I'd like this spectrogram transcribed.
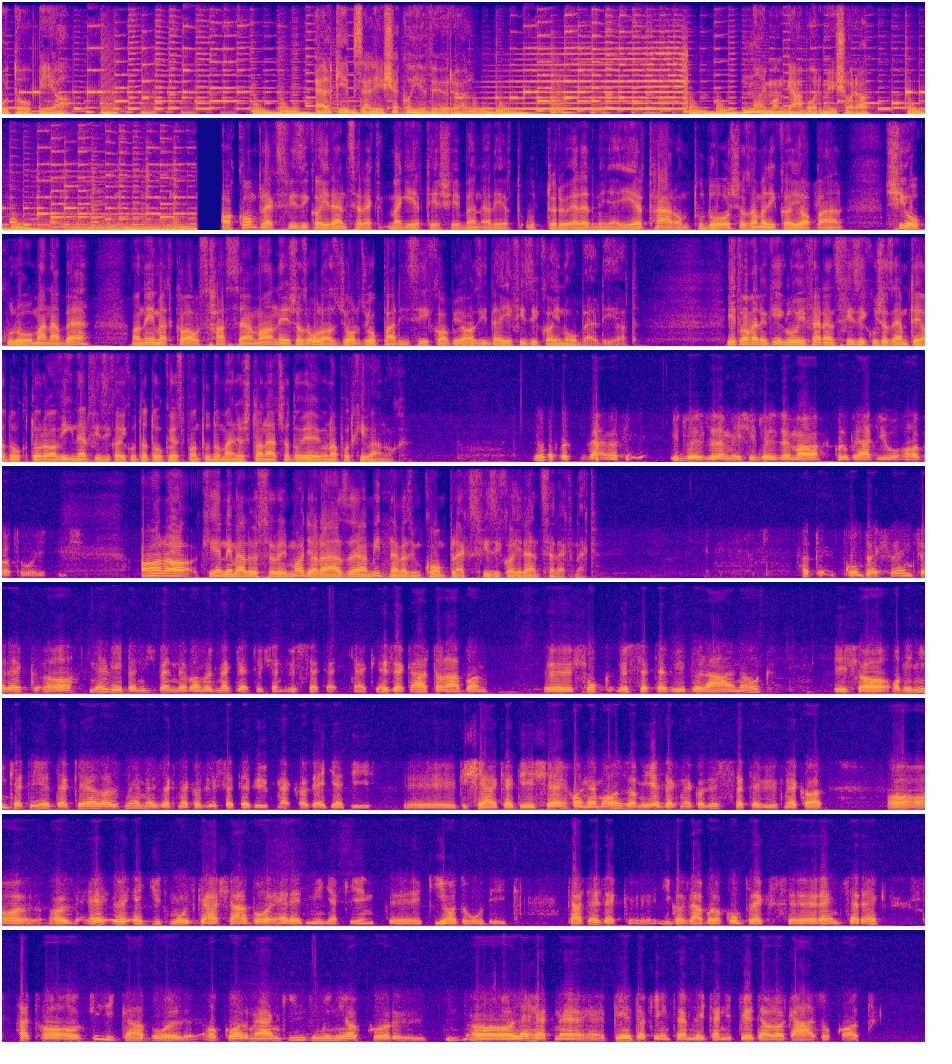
Utópia. Elképzelések a jövőről. Najman Gábor műsora. A komplex fizikai rendszerek megértésében elért úttörő eredményeiért három tudós, az amerikai-japán Shiokuro Manabe, a német Klaus Hasselmann és az olasz Giorgio Parisi kapja az idei fizikai Nobel-díjat. Itt van velünk Iglói Ferenc fizikus, az MTA doktora, a Wigner Fizikai Kutatóközpont tudományos tanácsadója. Jó napot kívánok! Jó napot kívánok! Üdvözlöm, és üdvözlöm a Klubrádió hallgatóit is. Arra kérném először, hogy magyarázz el, mit nevezünk komplex fizikai rendszereknek. Hát komplex rendszerek a nevében is benne van, hogy meglehetősen összetettek. Ezek általában ö, sok összetevőből állnak, és a, ami minket érdekel, az nem ezeknek az összetevőknek az egyedi ö, viselkedése, hanem az, ami ezeknek az összetevőknek a, a, az e, együttmozgásából eredményeként kiadódik. Tehát ezek igazából a komplex rendszerek. Hát ha a fizikából akarnánk indulni, akkor a, lehetne példaként említeni például a gázokat,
